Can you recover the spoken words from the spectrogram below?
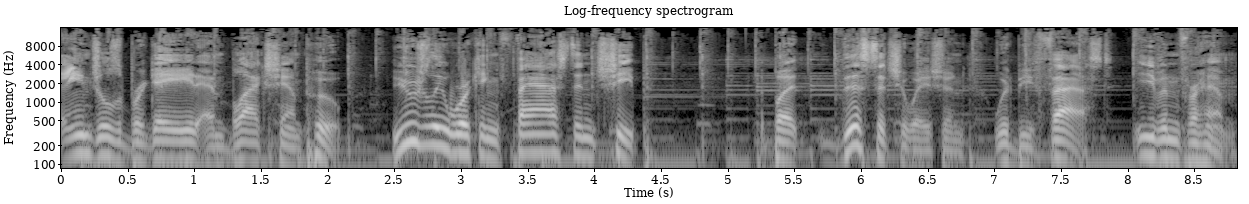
Angels Brigade, and Black Shampoo, usually working fast and cheap. But this situation would be fast, even for him.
